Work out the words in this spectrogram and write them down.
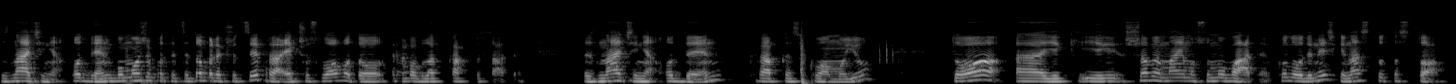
значення 1, бо може бути це добре, якщо цифра, а якщо слово, то треба в лапках писати. Значення 1, крапка з комою, то е, як, що ми маємо сумувати? Коло одинички у нас тут 100.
